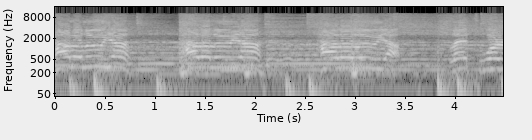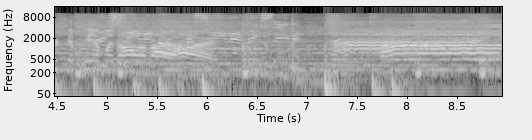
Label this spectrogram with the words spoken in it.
Hallelujah. Hallelujah. Hallelujah. Let's worship him with all of our hearts. Lord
